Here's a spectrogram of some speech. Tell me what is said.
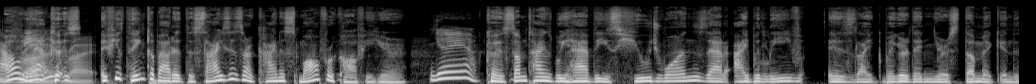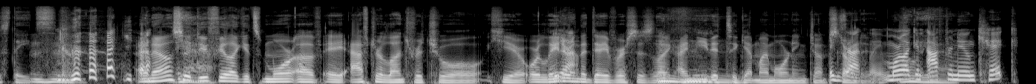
Oh yeah, because right. if you think about it, the sizes are kind of small for coffee here. yeah, yeah, yeah. Because sometimes we have these huge ones that I believe is like bigger than your stomach in the states. Mm-hmm. And I also do feel like it's more of a after lunch ritual here or later Yeah. in the day versus like I needed to mm. get my morning jump started. Exactly. More like Oh, an yeah. afternoon kick.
